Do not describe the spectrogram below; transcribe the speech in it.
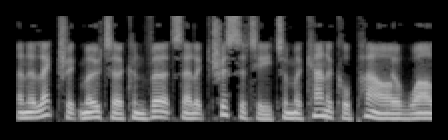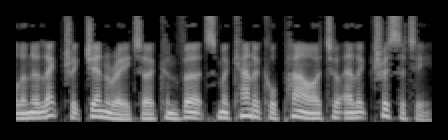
An electric motor converts electricity to mechanical power while an electric generator converts mechanical power to electricity.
